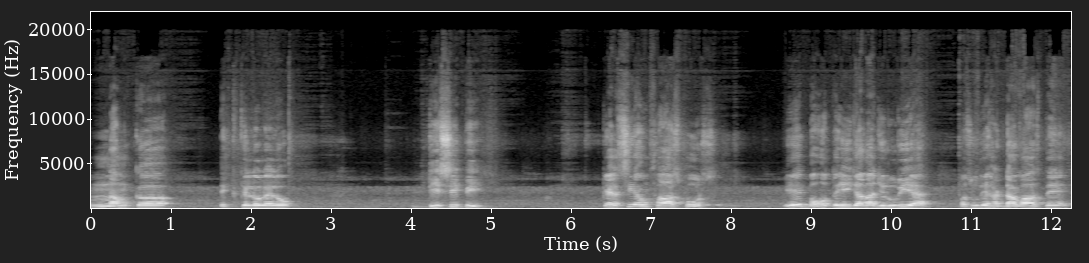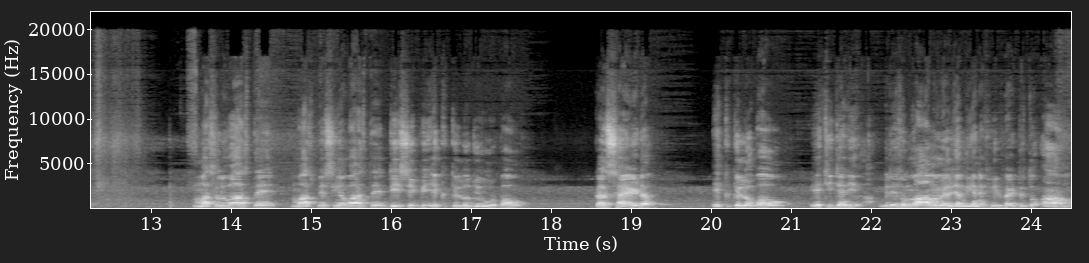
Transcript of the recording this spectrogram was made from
ਨਮਕ 1 ਕਿਲੋ ਲੈ ਲਓ। DCP calcium phosphorus. ਇਹ ਬਹੁਤ ਹੀ ਜ਼ਿਆਦਾ ਜ਼ਰੂਰੀ ਹੈ ਪਸ਼ੂ ਦੇ ਹੱਡਾਂ ਵਾਸਤੇ। ਮਸਲ ਵਾਸਤੇ, ਮਾਸਪੇਸ਼ੀਆਂ ਵਾਸਤੇ ਡੀਸੀਪੀ 1 ਕਿਲੋ ਜ਼ਰੂਰ ਪਾਓ, ਕਲਸਾਈਡ 1 ਕਿਲੋ ਪਾਓ। ਇਹ ਚੀਜ਼ਾਂ ਜੀ, ਵੀਰੇ, ਤੁਹਾਨੂੰ ਆਮ ਮਿਲ ਜਾਂਦੀਆਂ ਨੇ, ਫੀਡ ਫੈਕਟਰੀ ਤੋਂ ਆਮ।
